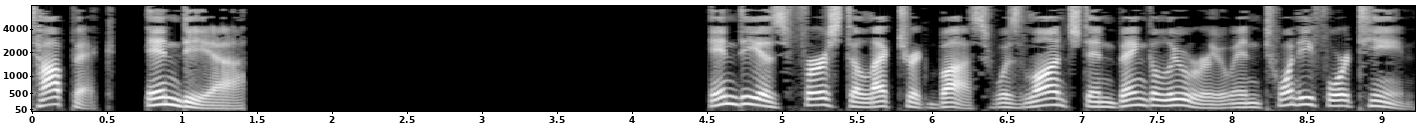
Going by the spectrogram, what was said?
Topic India India's first electric bus was launched in Bengaluru in 2014.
